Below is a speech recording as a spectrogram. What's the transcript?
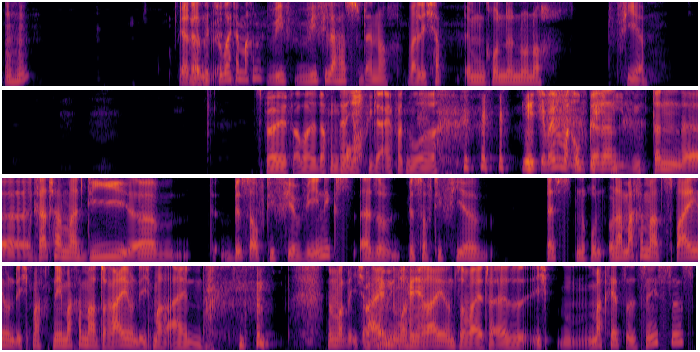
Mhm. Ja, dann willst du weitermachen? Wie, wie viele hast du denn noch? Weil ich habe im Grunde nur noch vier. Zwölf, aber davon kann oh. ich auch viele einfach nur. ich habe einfach mal aufgeschrieben. Ja, dann dann äh, rattern wir die äh, bis auf die vier wenigsten, also bis auf die vier besten Runden. Oder mach immer zwei und ich mach, nee, mach immer drei und ich mach einen. dann mache ich okay, einen, du machst drei ja und so weiter. Also ich mache jetzt als nächstes.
